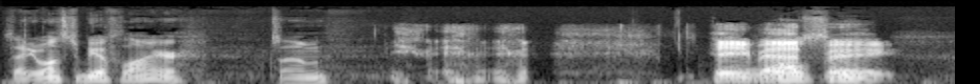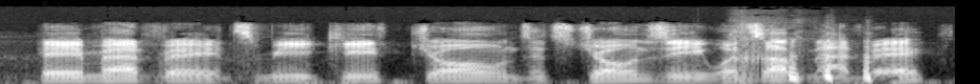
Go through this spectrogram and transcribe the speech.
said he wants to be a flyer. So hey We'll Hey, Hey Vay. it's me, Keith Jones. It's Jonesy. What's up, Matvey?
